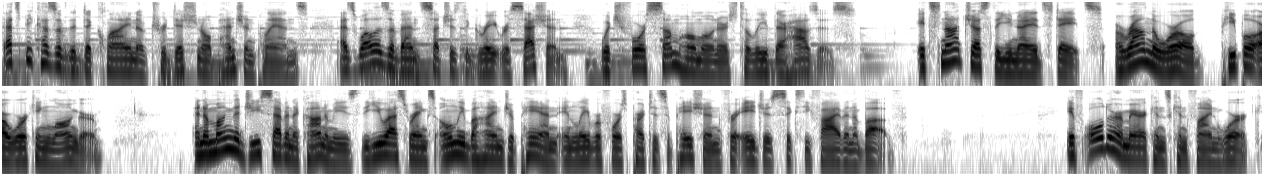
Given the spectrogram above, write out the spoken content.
That's because of the decline of traditional pension plans, as well as events such as the Great Recession, which forced some homeowners to leave their houses. It's not just the United States. Around the world, people are working longer. And among the G7 economies, the U.S. ranks only behind Japan in labor force participation for ages 65 and above. If older Americans can find work,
